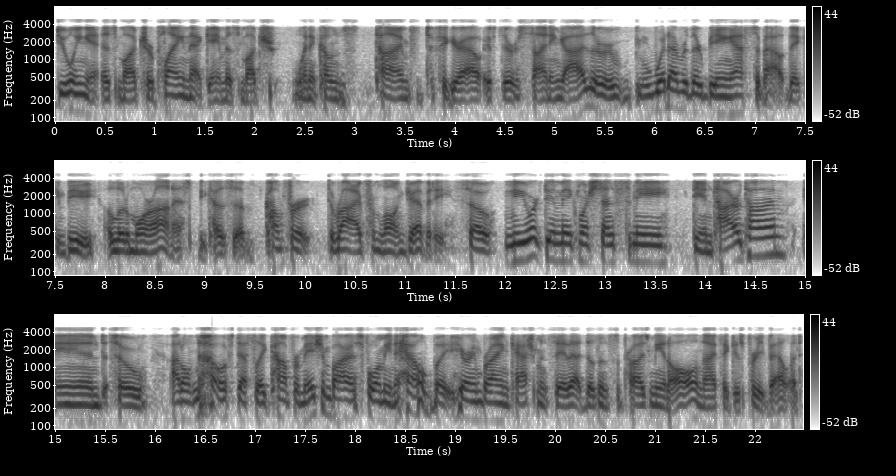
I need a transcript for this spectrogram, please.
doing it as much or playing that game as much when it comes time to figure out if they're signing guys or whatever they're being asked about. They can be a little more honest because of comfort derived from longevity. So New York didn't make much sense to me the entire time. And so I don't know if that's like confirmation bias for me now, but hearing Brian Cashman say that doesn't surprise me at all, and I think is pretty valid.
